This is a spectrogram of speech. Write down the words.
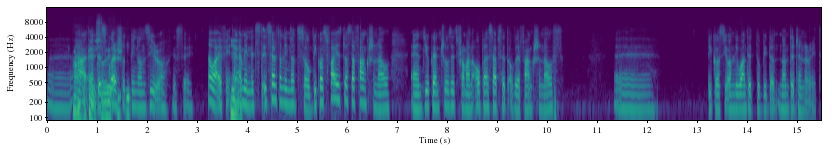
uh, oh, ah, okay. and the so square it, should be non-zero. You say? No, I think. Yeah. I mean, it's it's certainly not so because phi is just a functional, and you can choose it from an open subset of the functionals. Uh, because you only want it to be non-degenerate.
